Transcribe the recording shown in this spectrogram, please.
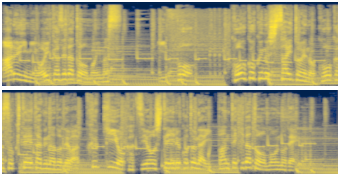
ある意味追い風だと思います。一方広告主サイトへの効果測定タグなどではクッキーを活用していることが一般的だと思うので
